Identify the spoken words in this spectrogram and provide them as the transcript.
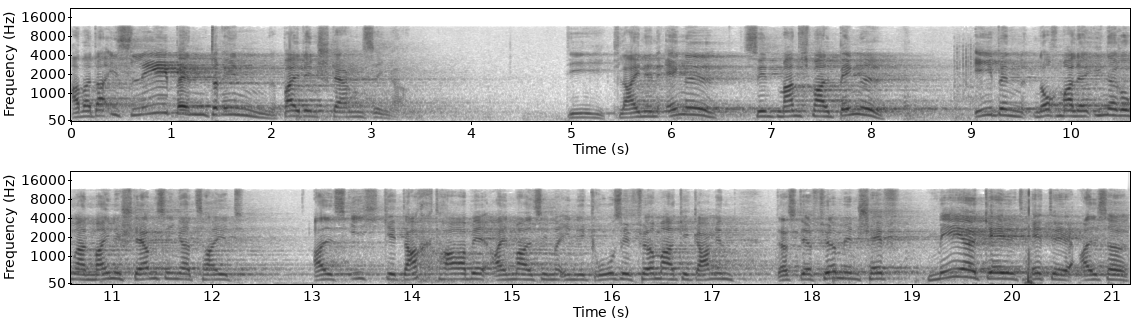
Aber da ist Leben drin bei den Sternsingern. Die kleinen Engel sind manchmal Bengel. Eben nochmal Erinnerung an meine Sternsingerzeit als ich gedacht habe, einmal sind wir in eine große Firma gegangen, dass der Firmenchef mehr Geld hätte, als er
